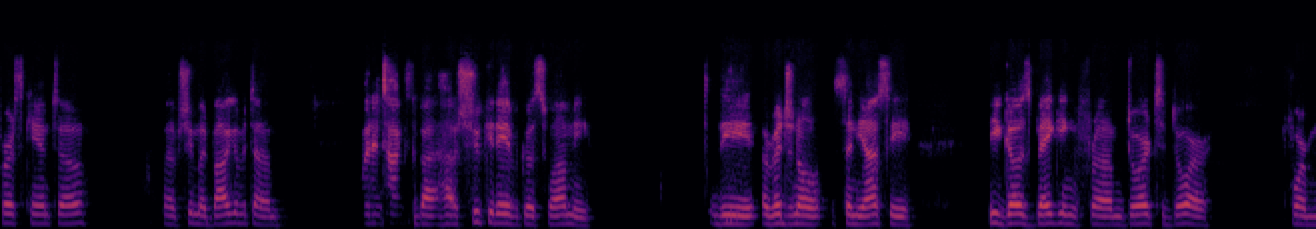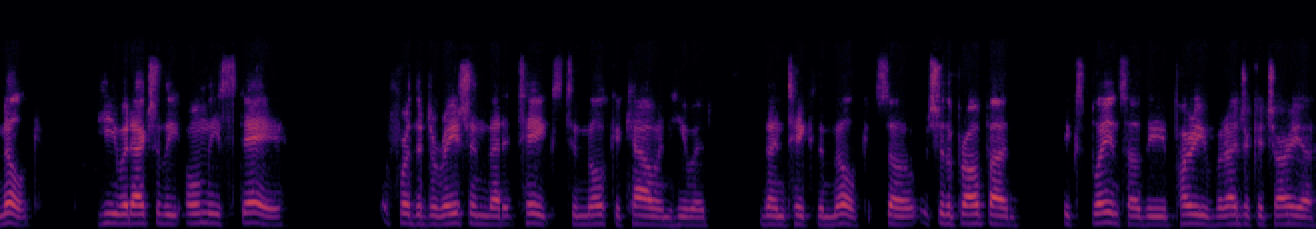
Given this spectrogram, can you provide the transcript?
first canto of Srimad Bhagavatam, when it talks about how Shukadev Goswami, the original sannyasi, he goes begging from door to door for milk. He would actually only stay for the duration that it takes to milk a cow, and he would then take the milk. So Srila Prabhupada explains how the Parivrajakacharya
